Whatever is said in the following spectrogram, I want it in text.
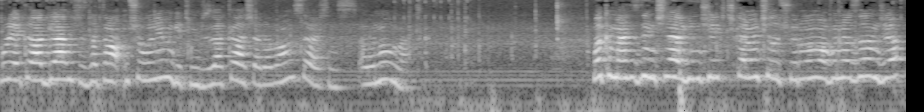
Buraya kadar gelmişiz. Zaten 60 aboneye mi geçmişiz arkadaşlar? Allah'ını seversiniz. Abone olun artık. Bakın ben sizin için her gün içerik çıkarmaya çalışıyorum ama abone azalınca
